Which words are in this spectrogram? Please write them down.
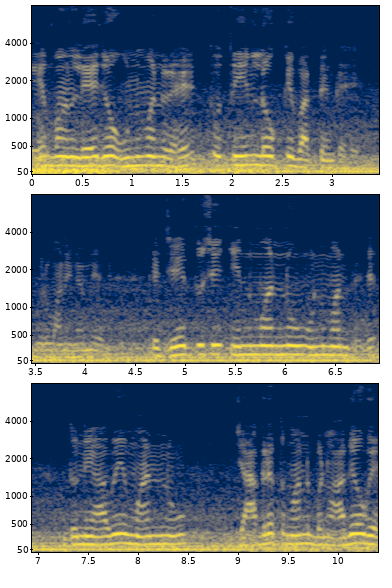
ਇਹ ਮਨ ਲੈ ਜੋ ਉਨ ਮਨ ਰਹੇ, ਤੋ ਤੀਨ ਲੋਕ ਕੀ ਬਾतें ਕਹੇ। ਕਿ ਜੇ ਤੁਸੀਂ ਇਨ ਮਨ ਨੂੰ ਉਨ ਮਨ ਤੇ ਜੇ ਦੁਨਿਆਵੀ ਮਨ ਨੂੰ ਜਾਗਰਤ ਮਨ ਬਣਾ ਦਿਓਗੇ,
